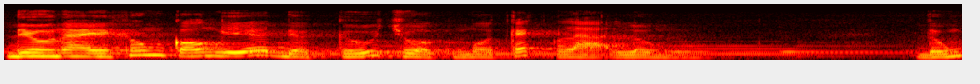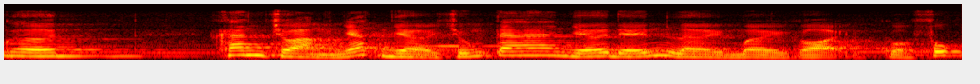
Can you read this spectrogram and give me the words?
điều này không có nghĩa được cứu chuộc một cách lạ lùng. Đúng hơn, khăn choàng nhắc nhở chúng ta nhớ đến lời mời gọi của phúc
